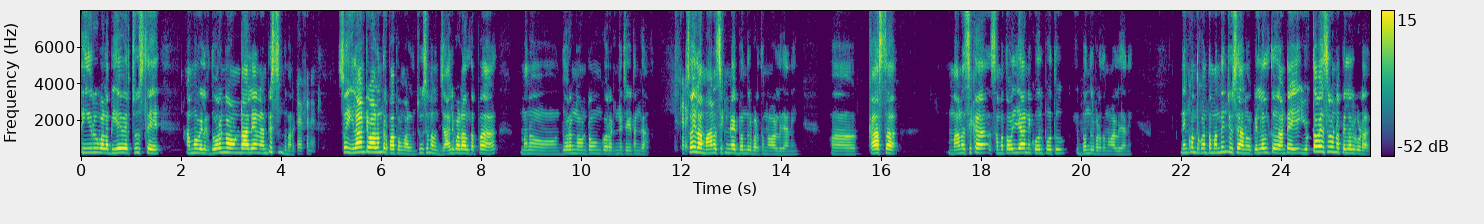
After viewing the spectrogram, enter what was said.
తీరు వాళ్ళ బిహేవియర్ చూస్తే అమ్మ వీళ్ళకి దూరంగా ఉండాలి అని అనిపిస్తుంది మనకి. డెఫినెట్లీ సో ఇలాంటి వాళ్ళందరూ పాపం వాళ్ళని చూసి మనం జాలి పడాలి తప్ప మనం దూరంగా ఉండటం ఇంకో రకంగా చేయటం కాదు. సో ఇలా మానసికంగా ఇబ్బందులు పడుతున్న వాళ్ళు కానీ కాస్త మానసిక సమతౌల్యాన్ని కోల్పోతూ ఇబ్బందులు పడుతున్న వాళ్ళు కానీ నేను కొంత కొంతమందిని చూశాను. పిల్లలతో అంటే యుక్త వయసులో ఉన్న పిల్లలు కూడా.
